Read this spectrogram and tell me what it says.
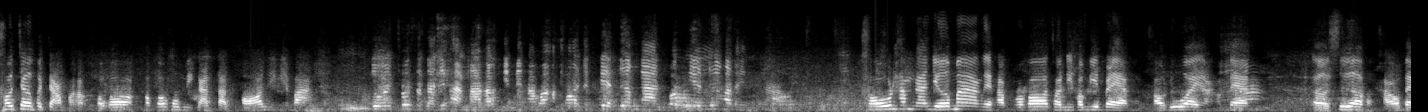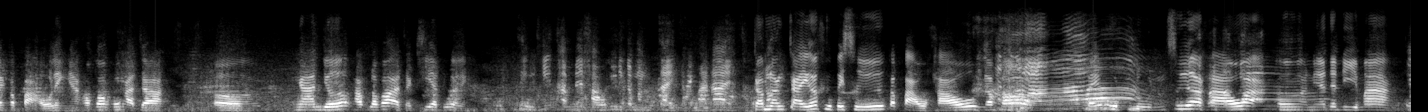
เขาเจอประจำอะครับเขาก็เขาก็คงมีการตัดพ้ออะไรอย่างเงี้ยบ้าง โดยช่วงสัปดาห์ที่ผ่านมาเราเห็นไหมคะว่าเขาอาจจะเครียดเรื่องงานหรือว่าเครียดเรื่องอะไรต่าง เขาทำงานเยอะมากเลยครับเขาก็ตอนนี้เขามีแบรนด์ของเขาด้วยนะครับแบรนด์เอ่อเสื้อของเขาแบรนด์กระเป๋าอะไรเงี้ยเขาก็คงอาจจะเอ่องานเยอะครับ แล้วก็อาจจะเครียดด้วยๆสิ่งที่ทำให้เขามีกำลังใจกลับมาได้ กำลังใจก็คือไปซื้อกระเป๋าเขาแล้วก็ไปอุดหนุนเสื้อเขาอะเอออันเนี้ยจะดีมากเอ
